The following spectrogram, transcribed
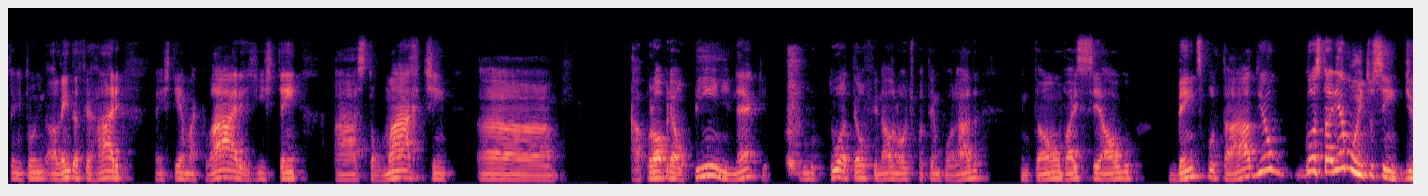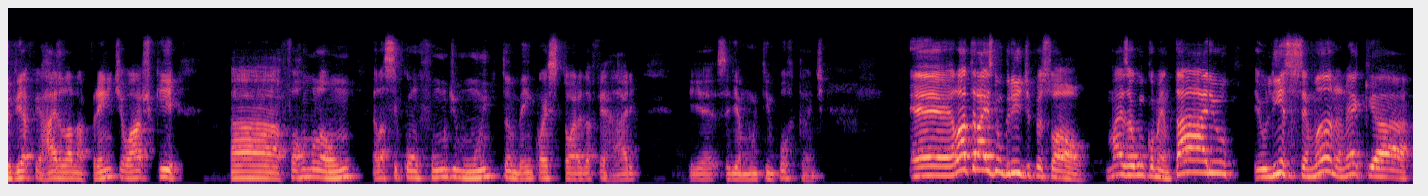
Tem, então, além da Ferrari, a gente tem a McLaren, a gente tem a Aston Martin, a própria Alpine, né, que lutou até o final na última temporada. Então, vai ser algo bem disputado. E eu gostaria muito, sim, de ver a Ferrari lá na frente. Eu acho que a Fórmula 1 ela se confunde muito também com a história da Ferrari e é, seria muito importante. É, lá atrás no grid, pessoal, mais algum comentário? Eu li essa semana né, que a,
